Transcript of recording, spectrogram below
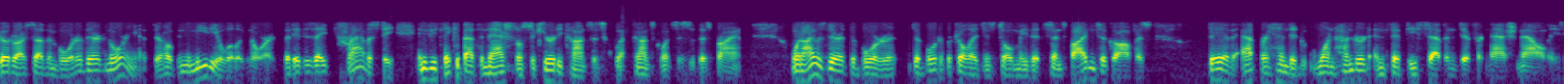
go to our southern border, they're ignoring it. They're hoping the media will ignore it. But it is a travesty. And if you think about the national security consequences of this, Brian, when I was there at the border, the Border Patrol agents told me that since Biden took office, they have apprehended 157 different nationalities.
